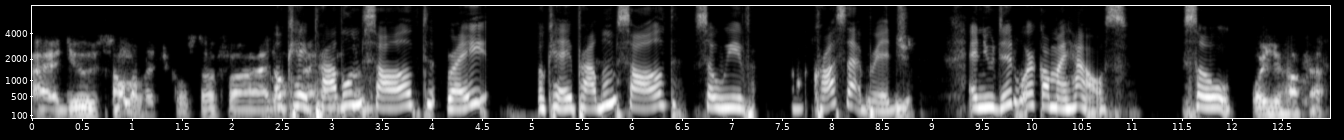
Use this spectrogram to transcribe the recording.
I do some electrical stuff. Uh, I don't, Okay, haven't problem solved, right? Okay, problem solved. So we've crossed that bridge. And you did work on my house. So Where's your house at?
